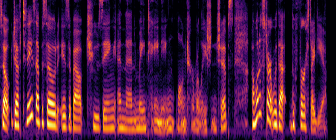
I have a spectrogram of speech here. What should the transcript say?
So, Jeff, today's episode is about choosing and then maintaining long term relationships. I want to start with that the first idea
